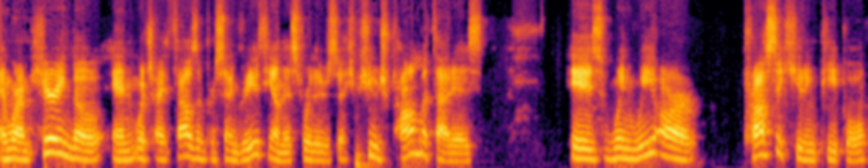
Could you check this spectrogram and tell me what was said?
And where I'm hearing though, and which I thousand percent agree with you on this, where there's a huge problem with that is, is when we are prosecuting people,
